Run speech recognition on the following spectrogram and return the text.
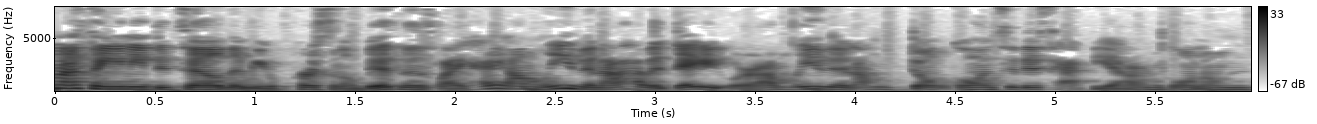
not saying you need to tell them your personal business, like, hey, I'm leaving, I have a date, or I'm leaving, I'm don't go into this happy hour, I'm going on,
